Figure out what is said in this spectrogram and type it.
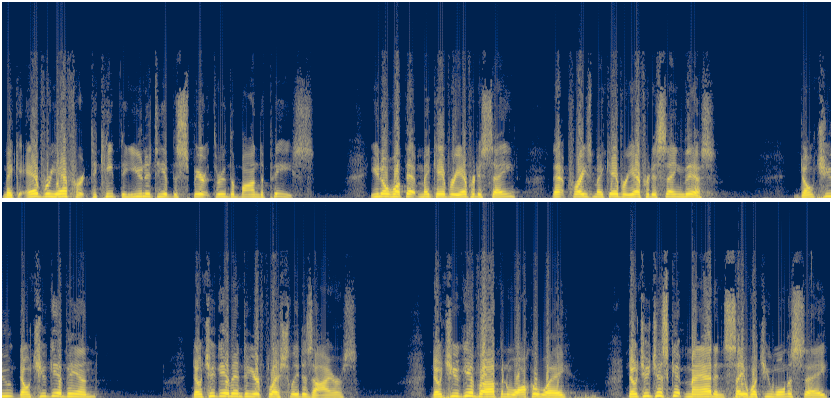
make every effort to keep the unity of the Spirit through the bond of peace. You know what that make every effort is saying? That phrase, make every effort, is saying this. Don't you, don't you give in. Don't you give in to your fleshly desires. Don't you give up and walk away. Don't you just get mad and say what you want to say.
